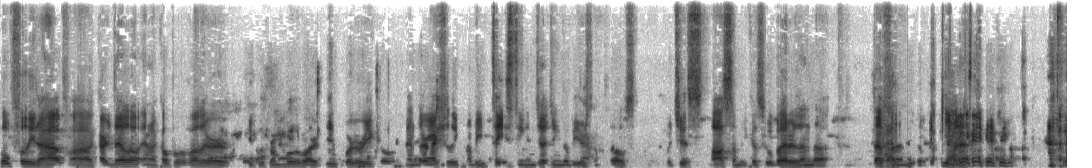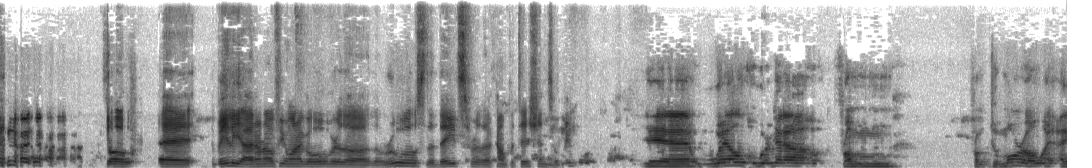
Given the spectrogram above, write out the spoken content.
hopefully, to have uh, Cardelo and a couple of other people from Boulevard in Puerto Rico, and they're actually gonna be tasting and judging the beers themselves, which is awesome because who better than the definitely the picky master. So, uh, Billy, I don't know if you want to go over the, the rules, the dates for the competition, so people. Yeah, well, we're gonna from from tomorrow. I I,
